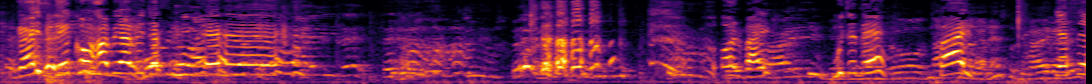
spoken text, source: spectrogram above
गाइस देखो अभी अभी जस्ट मिले हैं। और भाई मुझे दे। भाई कैसे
